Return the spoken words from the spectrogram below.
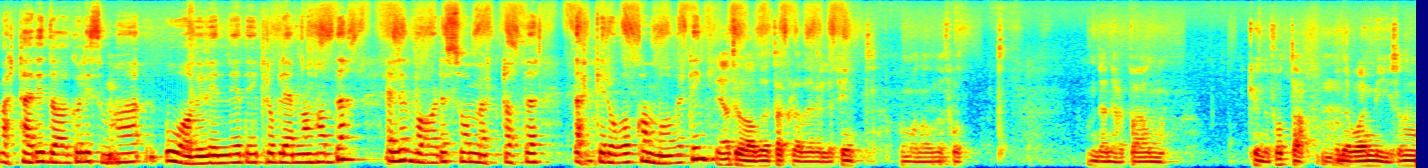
vært her i dag og liksom ha overvunnet de problemene han hadde? Eller var det så mørkt at det, det er ikke råd å komme over ting? Jeg tror han hadde takla det veldig fint om han hadde fått den hjelpa han kunne fått. da. Og det var mye som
